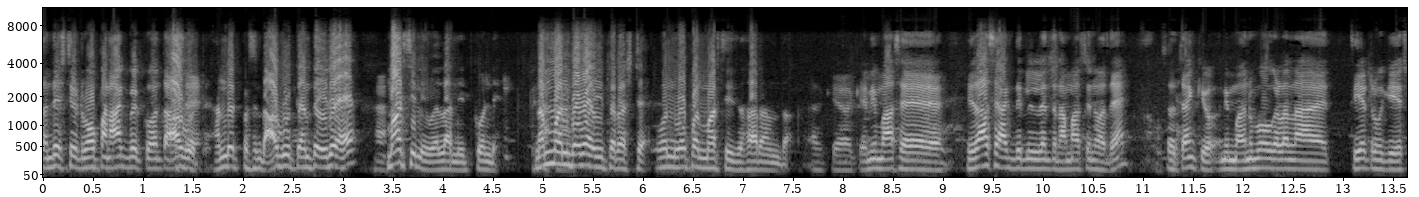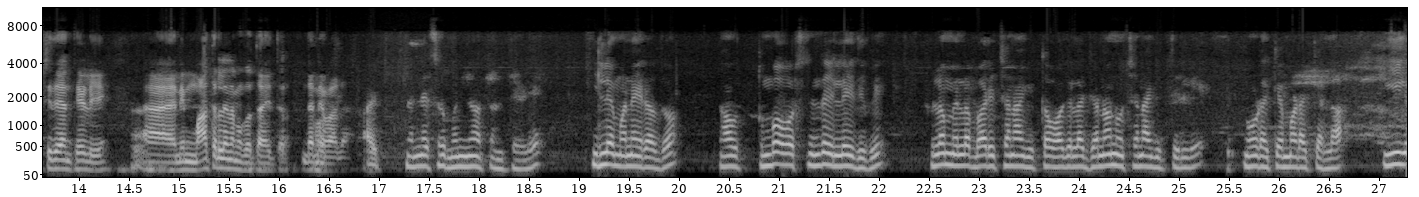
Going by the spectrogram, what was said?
ಸಂದೇಶ್ ಥಿಯೇಟರ್ ಓಪನ್ ಆಗ್ಬೇಕು ಅಂತ ಆಗುತ್ತೆ ಹಂಡ್ರೆಡ್ ಪರ್ಸೆಂಟ್ ಆಗುತ್ತೆ ಅಂತ ಇದೆ. ಮಾಡ್ಸಿ ನೀವೆಲ್ಲ ನಿಂತ್ಕೊಂಡೆ ನಮ್ಮ ಅನುಭವ ಈ ತರ ಅಷ್ಟೇ. ಒಂದು ಓಪನ್ ಮಾಡ್ಸಿದ್ದೆ ಸಾರ ಅಂತ. ಓಕೆ ಓಕೆ ನಿಮ್ಮ ಆಸೆ ನಿರಾಸೆ ಆಗದಿರ್ಲಿಲ್ಲ ಅಂತ ನಮ್ಮ ಆಸೆನೂ ಅದೇ. ಸೊ ಥ್ಯಾಂಕ್ ಯು ನಿಮ್ಮ ಅನುಭವಗಳನ್ನ ಥಿಯೇಟರ್ ಬಗ್ಗೆ ಎಷ್ಟಿದೆ ಅಂತ ಹೇಳಿ ನಿಮ್ಮ ಮಾತಲ್ಲೇ ನಮಗೆ ಗೊತ್ತಾಯ್ತು. ಧನ್ಯವಾದ. ಆಯ್ತು. ನನ್ನ ಹೆಸರು ಮಂಜುನಾಥ್ ಅಂತೇಳಿ ಇಲ್ಲೇ ಮನೆ ಇರೋದು. ನಾವು ತುಂಬ ವರ್ಷದಿಂದ ಇಲ್ಲೇ ಇದ್ದೀವಿ. ಫಿಲಮ್ ಎಲ್ಲ ಭಾರಿ ಚೆನ್ನಾಗಿತ್ತು. ಅವಾಗೆಲ್ಲ ಜನನೂ ಚೆನ್ನಾಗಿತ್ತು ಇಲ್ಲಿ. ನೋಡೋಕ್ಕೆ ಮಾಡೋಕ್ಕೆಲ್ಲ. ಈಗ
